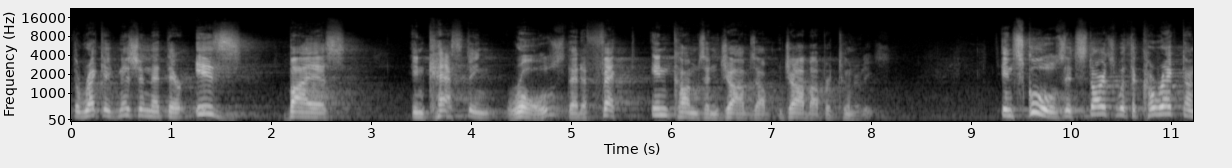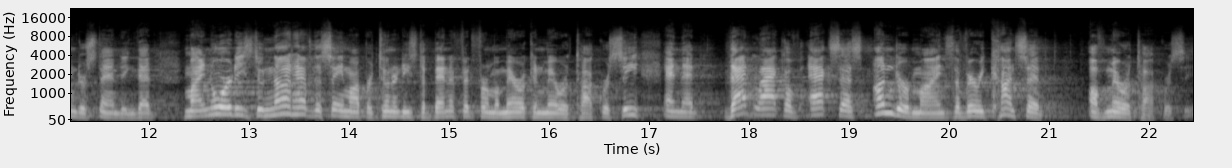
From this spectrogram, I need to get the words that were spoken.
the recognition that there is bias in casting roles that affect incomes and jobs, job opportunities. In schools, it starts with the correct understanding that minorities do not have the same opportunities to benefit from American meritocracy, and that that lack of access undermines the very concept of meritocracy.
